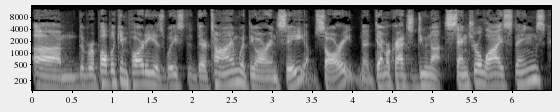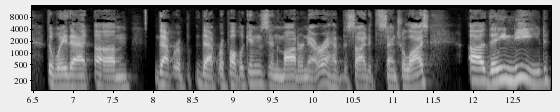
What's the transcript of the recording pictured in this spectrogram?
Um, the Republican Party has wasted their time with the RNC. I'm sorry. The Democrats do not centralize things the way that um, that that Republicans in the modern era have decided to centralize. Uh, they need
